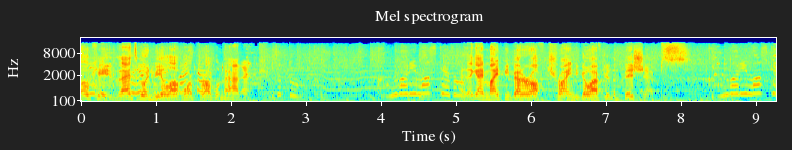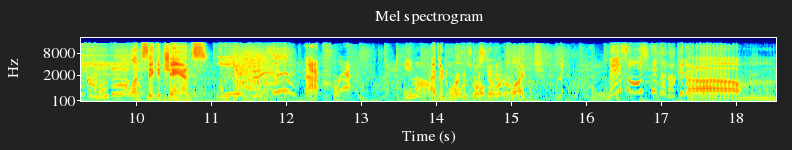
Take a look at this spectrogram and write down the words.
Okay, that's going to be a lot more problematic. I think I might be better off trying to go after the bishops. Well, let's take a chance. Ah, crap. That didn't work as well as I would have liked. Um...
